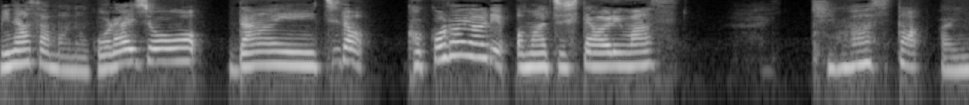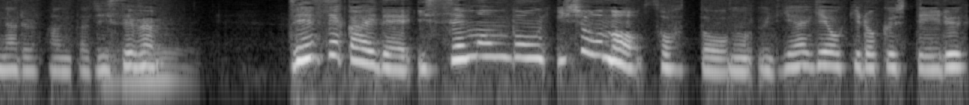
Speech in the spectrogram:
皆様のご来場を団員一同、心よりお待ちしております。来ました。ファイナルファンタジー7。うん全世界で1000万本以上のソフトの売り上げを記録している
